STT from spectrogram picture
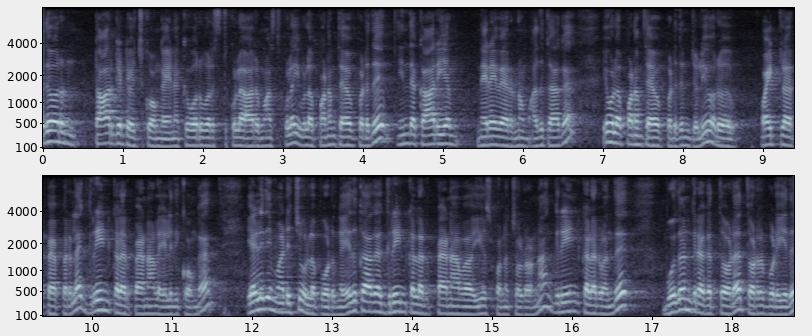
ஏதோ ஒரு டார்கெட் வச்சுக்கோங்க. எனக்கு ஒரு வருஷத்துக்குள்ளே ஆறு மாதத்துக்குள்ளே இவ்வளோ பணம் தேவைப்படுது. இந்த காரியம் நிறைவேறணும். அதுக்காக இவ்வளோ பணம் தேவைப்படுதுன்னு சொல்லி ஒரு ஒயிட் கலர் பேப்பரில் க்ரீன் கலர் பேனால் எழுதிக்கோங்க. எழுதி மடித்து உள்ளே போடுங்க. எதுக்காக க்ரீன் கலர் பேனாவை யூஸ் பண்ண சொல்கிறோன்னா க்ரீன் கலர் வந்து புதன் கிரகத்தோட தொடர்புடையது.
